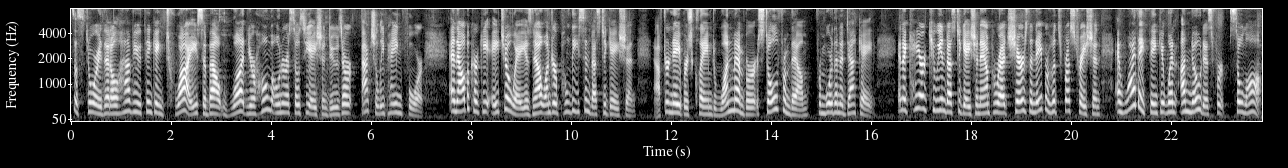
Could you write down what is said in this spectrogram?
It's a story that'll have you thinking twice about what your homeowner association dues are actually paying for. An Albuquerque HOA is now under police investigation after neighbors claimed one member stole from them for more than a decade. In a KRQE investigation, Ann Perret shares the neighborhood's frustration and why they think it went unnoticed for so long.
